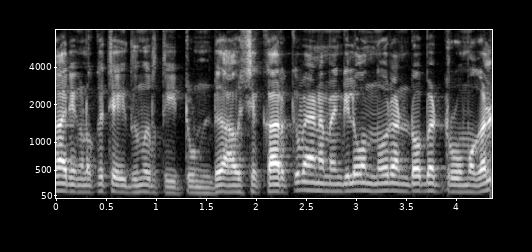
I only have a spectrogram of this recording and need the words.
കാര്യങ്ങളൊക്കെ ചെയ്ത് നിർത്തിയിട്ടുണ്ട്. ആവശ്യക്കാർക്ക് വേണമെങ്കിൽ ഒന്നോ രണ്ടോ ബെഡ്റൂമുകൾ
